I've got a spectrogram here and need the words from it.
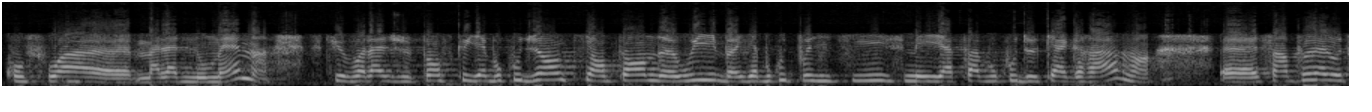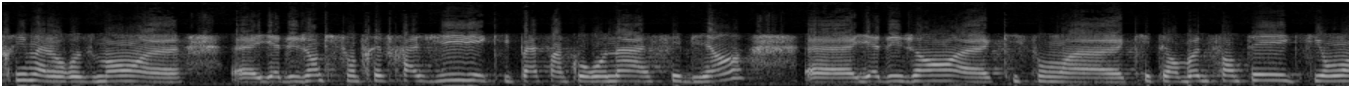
qu'on soit malade nous-mêmes. Parce que voilà, je pense qu'il y a beaucoup de gens qui entendent, oui, bah, il y a beaucoup de positifs, mais il n'y a pas beaucoup de cas graves. Euh, c'est un peu la loterie malheureusement. Euh, euh, il y a des gens qui sont très fragiles et qui passent un corona assez bien. Il y a des gens qui sont qui étaient en bonne santé et qui ont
